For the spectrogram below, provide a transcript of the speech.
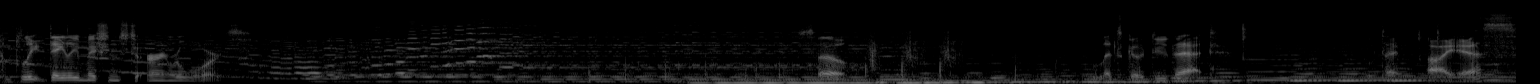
Complete daily missions to earn rewards. So, let's go do that. We'll type IS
